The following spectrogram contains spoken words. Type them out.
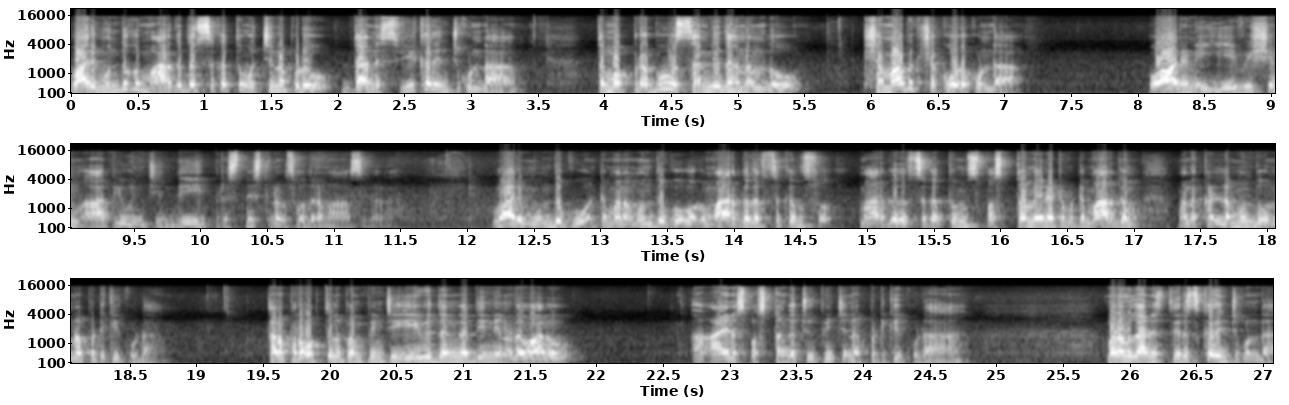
వారి ముందుకు మార్గదర్శకత్వం వచ్చినప్పుడు దాన్ని స్వీకరించకుండా తమ ప్రభువు సన్నిధానంలో క్షమాభిక్ష కోరకుండా వారిని ఏ విషయం ఆపి ఉంచింది? ప్రశ్నిస్తున్నాడు సోదర మహాశిలారా వారి ముందుకు అంటే మన ముందుకు ఒక మార్గదర్శకం మార్గదర్శకత్వం స్పష్టమైనటువంటి మార్గం మన కళ్ళ ముందు ఉన్నప్పటికీ కూడా తన ప్రవక్తను పంపించి ఏ విధంగా దీన్ని నడవాలో ఆయన స్పష్టంగా చూపించినప్పటికీ కూడా మనం దాన్ని తిరస్కరించకుండా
